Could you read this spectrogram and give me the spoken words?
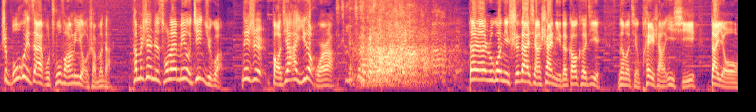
是不会在乎厨房里有什么的，他们甚至从来没有进去过，那是保洁阿姨的活儿啊。当然，如果你实在想晒你的高科技，那么请配上一席带有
